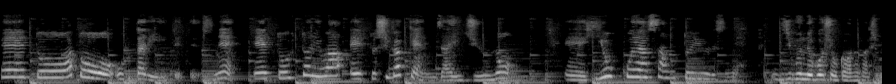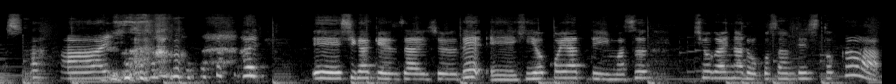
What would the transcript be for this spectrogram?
えっ、と、あと、お二人いてですね、えっ、と、一人は、えっ、と、滋賀県在住の、えーひよこ屋さんというですね、自分でご紹介お願いします。あ、はーい。はい。えー、滋賀県在住で、えー、ひよこやっています。障害のあるお子さんですとか、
